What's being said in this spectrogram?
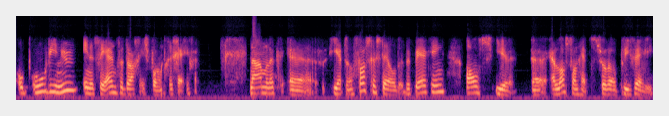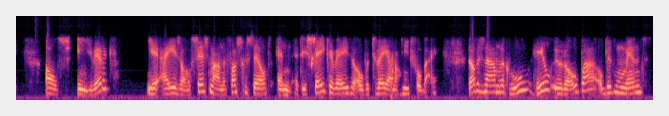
op hoe die nu in het VN-verdrag is vormgegeven. Namelijk, je hebt een vastgestelde beperking als je er last van hebt, zowel privé als in je werk. Je, hij is al zes maanden vastgesteld en het is zeker weten over twee jaar nog niet voorbij. Dat is namelijk hoe heel Europa op dit moment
